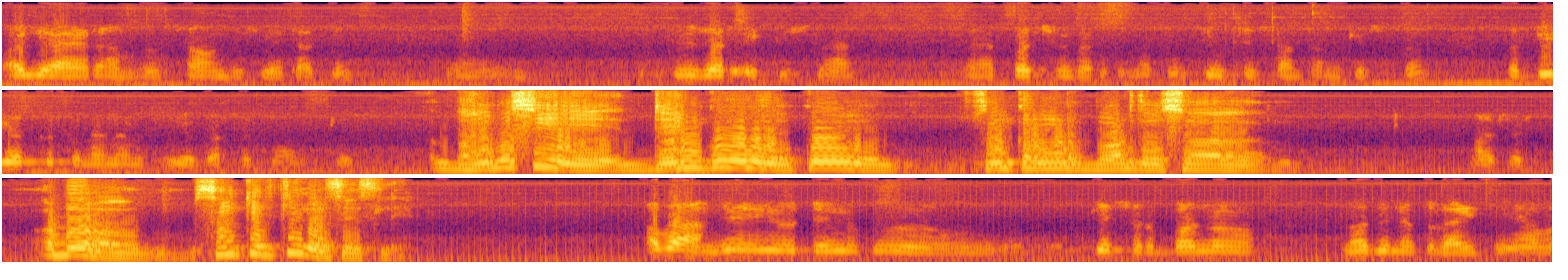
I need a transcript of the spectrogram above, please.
अहिले आएर हाम्रो साउनदेखि यता चाहिँ दुई हजार एकतिसमा परीक्षण गरेकोमा चाहिँ तिन सय सन्ताउन्न केस छ र विगतको तुलनामा चाहिँ यो वर्ष चाहिँ हाम्रो केस भनेपछि डेङ्गुको सङ्क्रमण बढ्दैछ। अब सङ्केत के गर्छ यसले? अब हामीले यो डेङ्गुको केसहरू बढ्न नदिनको लागि चाहिँ अब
